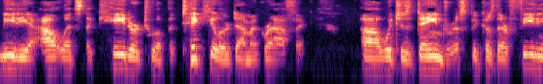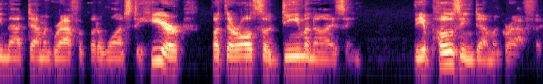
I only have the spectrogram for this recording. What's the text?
media outlets that cater to a particular demographic uh, which is dangerous because they're feeding that demographic what it wants to hear, but they're also demonizing the opposing demographic.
